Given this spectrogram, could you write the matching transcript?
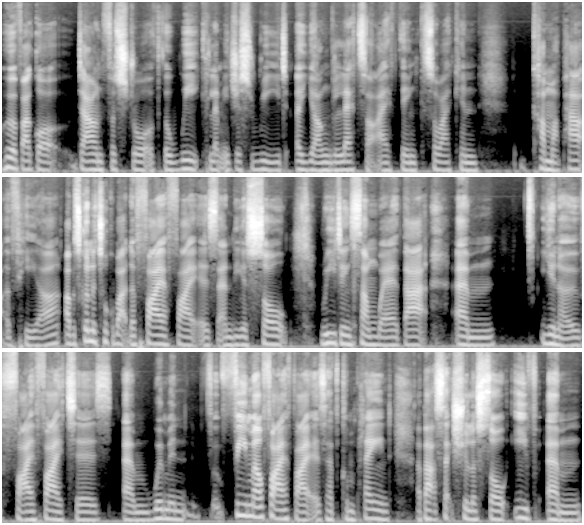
Who have I got down for straw of the week? Let me just read a young letter, I think, so I can come up out of here. I was going to talk about the firefighters and the assault, reading somewhere that um, you know, firefighters, um, women, f- female firefighters have complained about sexual assault, ev- um,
